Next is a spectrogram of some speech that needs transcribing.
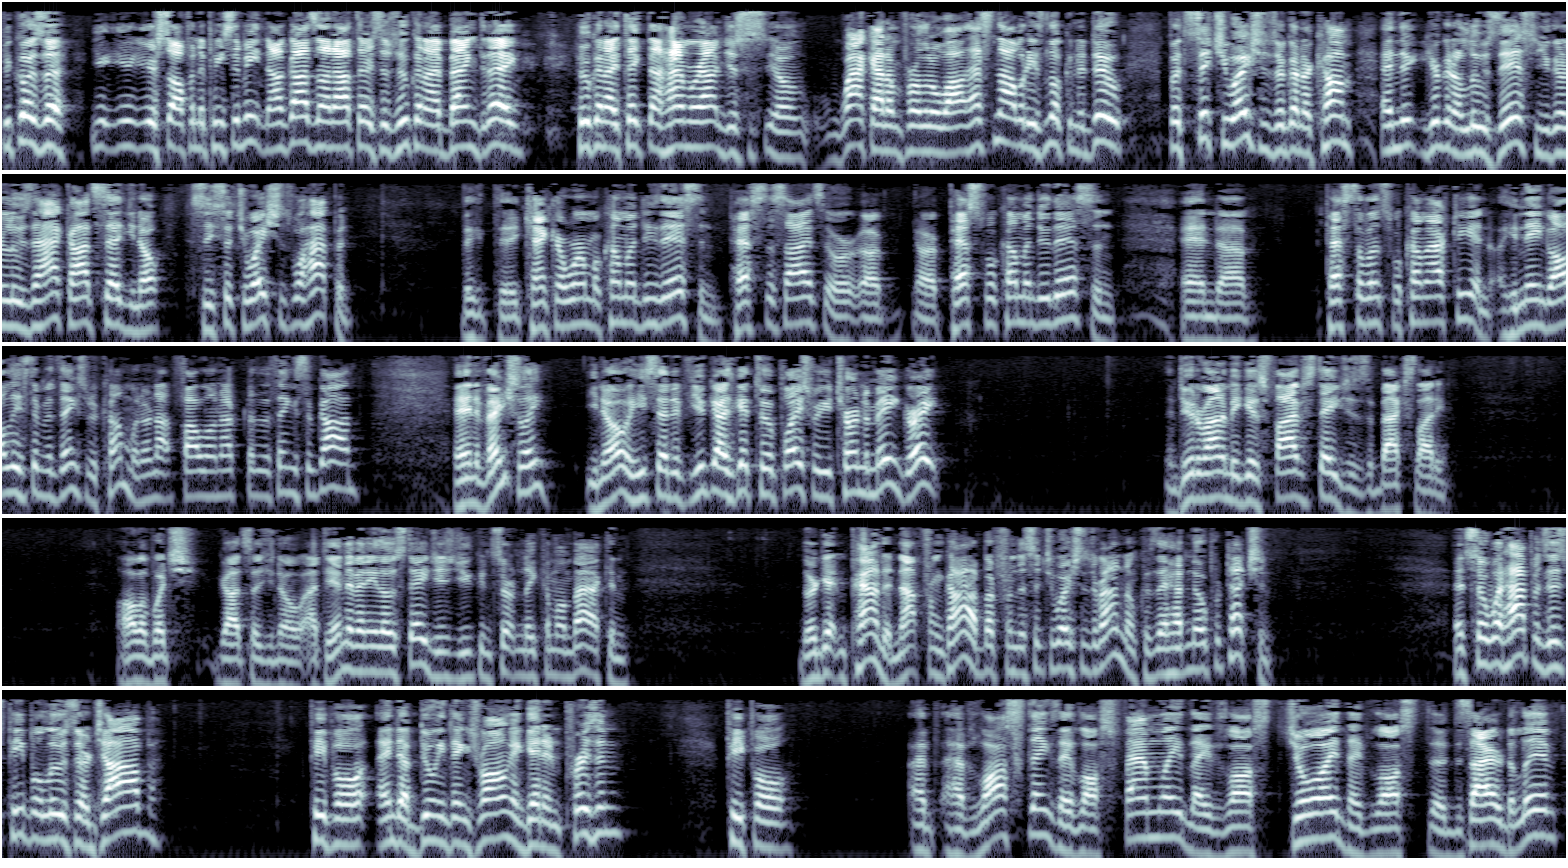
Because uh, you, you're softening a piece of meat. Now God's not out there and says, who can I bang today? Who can I take the hammer out and just, you know, whack at him for a little while? That's not what he's looking to do. But situations are going to come and you're going to lose this and you're going to lose that. God said, you know, see situations will happen. The, the cankerworm will come and do this and pesticides or, uh, or pests will come and do this and, and, uh, pestilence will come after you. And he named all these different things would come when they're not following after the things of God. And eventually, you know, he said, if you guys get to a place where you turn to me, great. And Deuteronomy gives five stages of backsliding. All of which God says, you know, at the end of any of those stages, you can certainly come on back and they're getting pounded, not from God, but from the situations around them because they have no protection. And so what happens is people lose their job, People end up doing things wrong and get in prison. People have, have lost things. They've lost family. They've lost joy. They've lost the desire to live.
